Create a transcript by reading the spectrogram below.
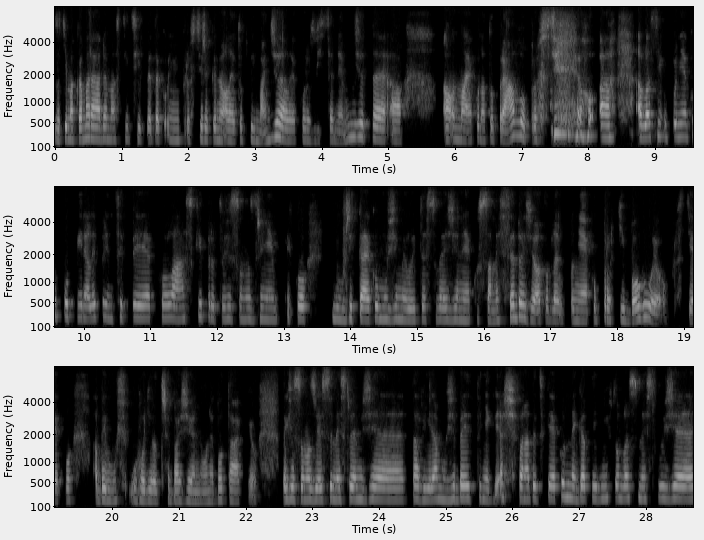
za těma kamarádama z té církve, tak oni prostě řekli, no ale je to tvůj manžel, jako rozvíst se nemůžete a a on má jako na to právo prostě, jo, a, a vlastně úplně jako popírali principy jako lásky, protože samozřejmě jako Bůh říká, jako muži milujte své ženy jako sami sebe, že jo, a tohle je úplně jako proti Bohu, jo, prostě jako, aby muž uhodil třeba ženu, nebo tak, jo. Takže samozřejmě si myslím, že ta víra může být někdy až fanaticky jako negativní v tomhle smyslu, že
